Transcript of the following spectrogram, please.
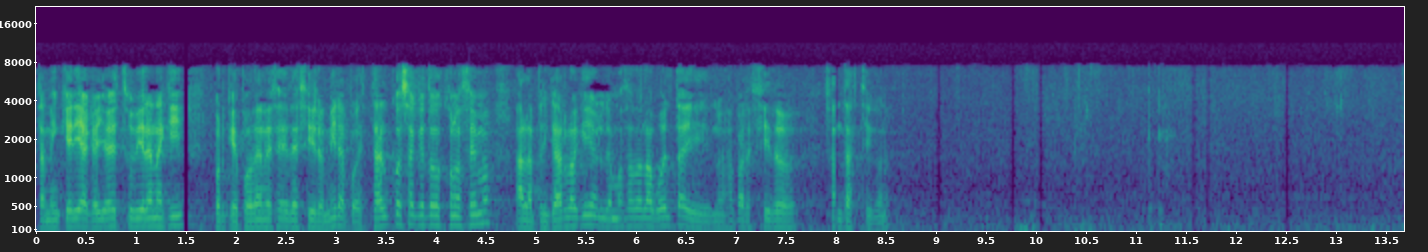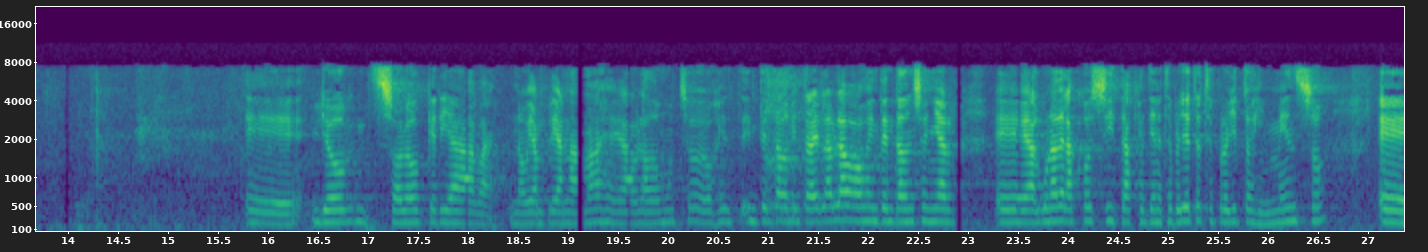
también quería que ellos estuvieran aquí porque pueden decir, mira, pues tal cosa que todos conocemos, al aplicarlo aquí le hemos dado la vuelta y nos ha parecido fantástico, ¿no? Eh, yo solo quería, bueno, no voy a ampliar nada más, he hablado mucho, os he intentado, mientras él hablaba, os he intentado enseñar eh, algunas de las cositas que tiene este proyecto. Este proyecto es inmenso, eh,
